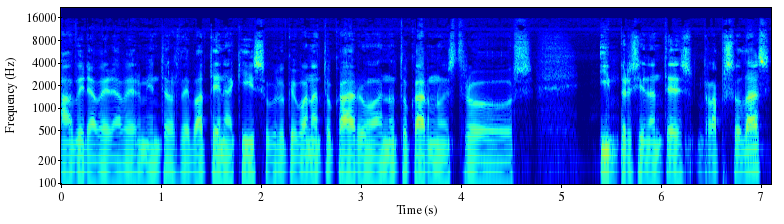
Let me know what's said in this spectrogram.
A ver, a ver, a ver, mientras debaten aquí sobre lo que van a tocar o a no tocar nuestros impresionantes rapsodas,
